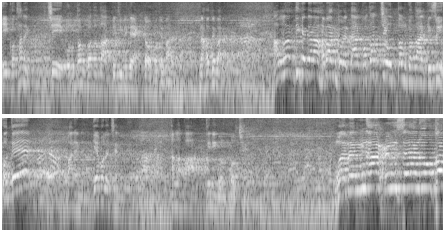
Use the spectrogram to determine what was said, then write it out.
এই কথার চেয়ে উত্তম কথা তো আর পৃথিবীতে একটাও হতে পারে না। না হতে পারে আল্লাহর দিকে যারা আহ্বান করে তার কথার চেয়ে উত্তম কথা আর কিছুই হতে পারে না কে বলেছেন আল্লাহ পাক তিনি বল- বলছেন ومن أحسن قولا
